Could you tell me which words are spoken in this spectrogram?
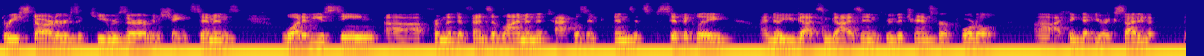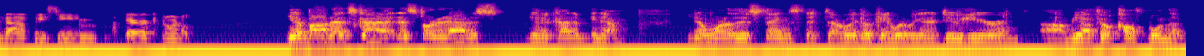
Three starters, a key reserve, and Shane Simmons. What have you seen uh, from the defensive lineman that tackles and ends? And specifically, I know you got some guys in through the transfer portal. Uh, I think that you're excited about what you've seen from Derek and Arnold. Yeah, Bob, that's kind of that started out as you know, kind of being a, you know, one of those things that uh, we're like, okay, what are we going to do here? And um, you know, I feel comfortable in the,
